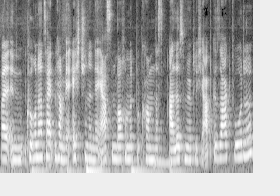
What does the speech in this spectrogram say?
weil in Corona-Zeiten haben wir echt schon in der ersten Woche mitbekommen, dass alles Mögliche abgesagt wurde.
